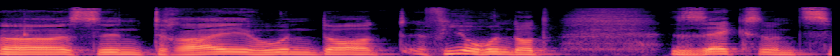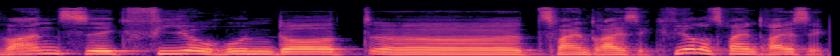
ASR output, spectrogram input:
äh, sind 300, 426, 432, 432.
